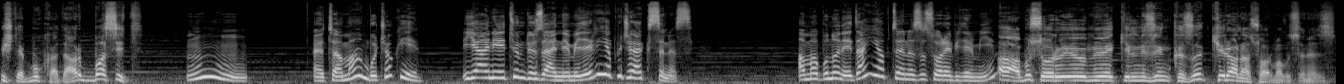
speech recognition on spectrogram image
İşte bu kadar basit. Hmm. E, tamam, bu çok iyi. Yani tüm düzenlemeleri yapacaksınız. Ama bunu neden yaptığınızı sorabilir miyim? Aa, bu soruyu müvekkilinizin kızı Kiran'a sormalısınız.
